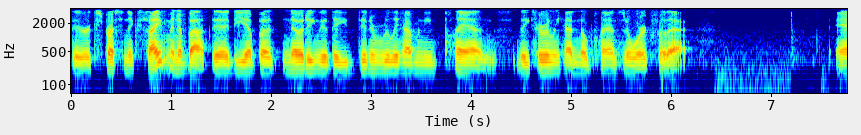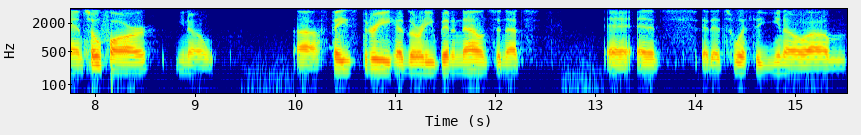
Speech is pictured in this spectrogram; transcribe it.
they're expressing excitement about the idea, but noting that they didn't really have any plans. They currently had no plans to work for that. And so far, you know, uh, Phase Three has already been announced, and that's and, and it's and it's with the you know um,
